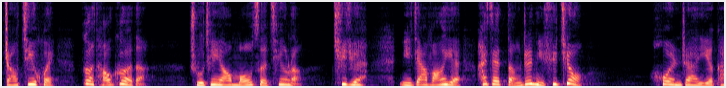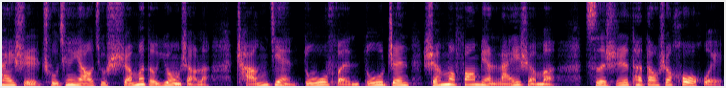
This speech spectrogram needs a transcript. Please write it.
找机会各逃各的。楚清瑶眸色清冷。七绝，你家王爷还在等着你去救。混战一开始，楚清瑶就什么都用上了，长剑、毒粉、毒针，什么方便来什么。此时他倒是后悔，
